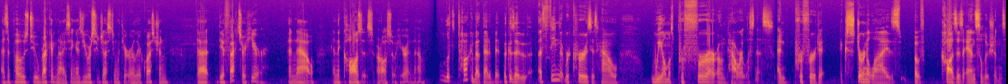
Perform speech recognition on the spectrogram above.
as opposed to recognizing, as you were suggesting with your earlier question, that the effects are here and now, and the causes are also here and now. Let's talk about that a bit because a, a theme that recurs is how we almost prefer our own powerlessness and prefer to externalize both causes and solutions.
